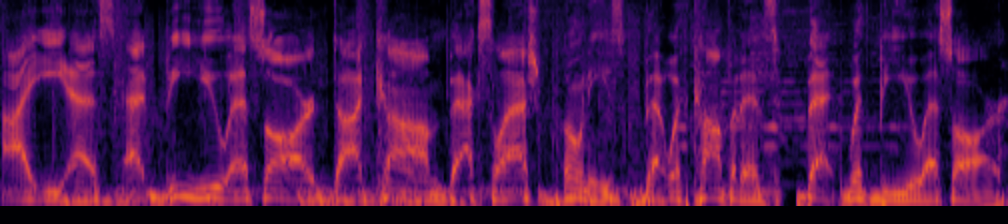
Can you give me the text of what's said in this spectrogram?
I E S, at BUSR.com backslash ponies. Bet with confidence. Bet with BUSR.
